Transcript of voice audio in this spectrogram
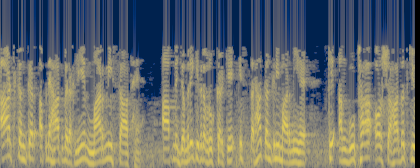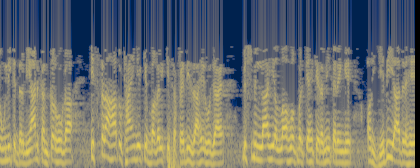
آٹھ کنکر اپنے ہاتھ میں رکھ لیے، مارنی سات ہیں۔ آپ نے جمرے کی طرف رخ کر کے اس طرح کنکری مارنی ہے کہ انگوٹھا اور شہادت کی انگلی کے درمیان کنکر ہوگا۔ اس طرح ہاتھ اٹھائیں گے کہ بغل کی سفیدی ظاہر ہو جائے۔ بسم اللہ اللہ اکبر کہہ کے رمی کریں گے۔ اور یہ بھی یاد رہے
